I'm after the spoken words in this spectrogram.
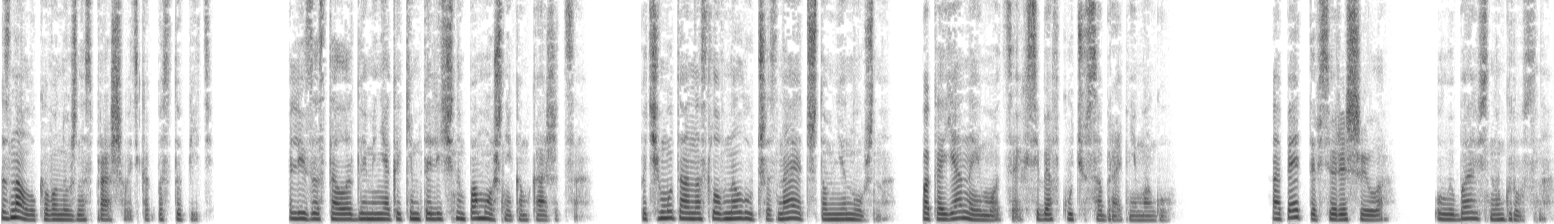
Знал, у кого нужно спрашивать, как поступить. Лиза стала для меня каким-то личным помощником, кажется. Почему-то она словно лучше знает, что мне нужно, пока я на эмоциях себя в кучу собрать не могу. Опять ты все решила. Улыбаюсь, но грустно.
